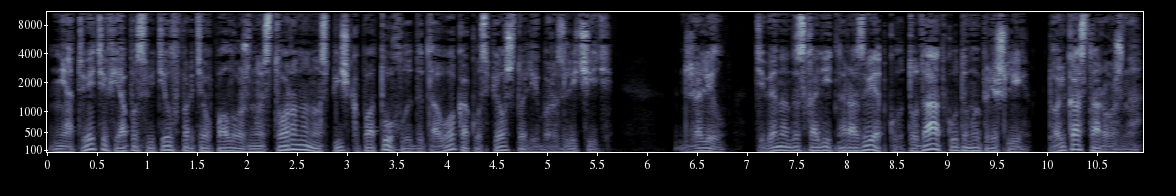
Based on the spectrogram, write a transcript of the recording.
Не ответив, я посветил в противоположную сторону, но спичка потухла до того, как успел что-либо различить. «Джалил, тебе надо сходить на разведку, туда, откуда мы пришли. Только осторожно.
